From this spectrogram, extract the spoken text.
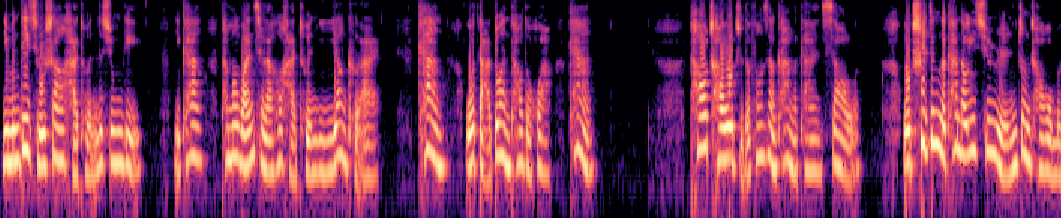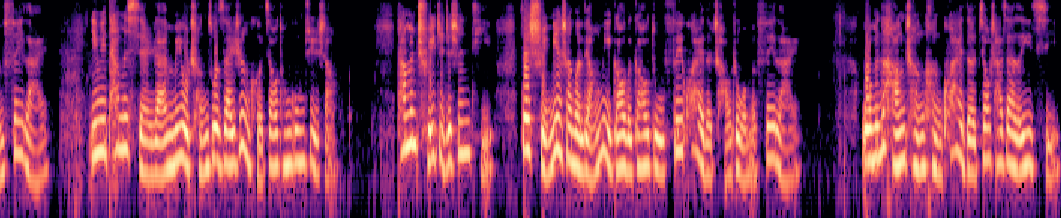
你们地球上海豚的兄弟。你看，它们玩起来和海豚一样可爱。看，我打断涛的话。看，涛朝我指的方向看了看，笑了。我吃惊地看到一群人正朝我们飞来，因为他们显然没有乘坐在任何交通工具上。他们垂直着身体，在水面上的两米高的高度飞快地朝着我们飞来。我们的航程很快地交叉在了一起，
